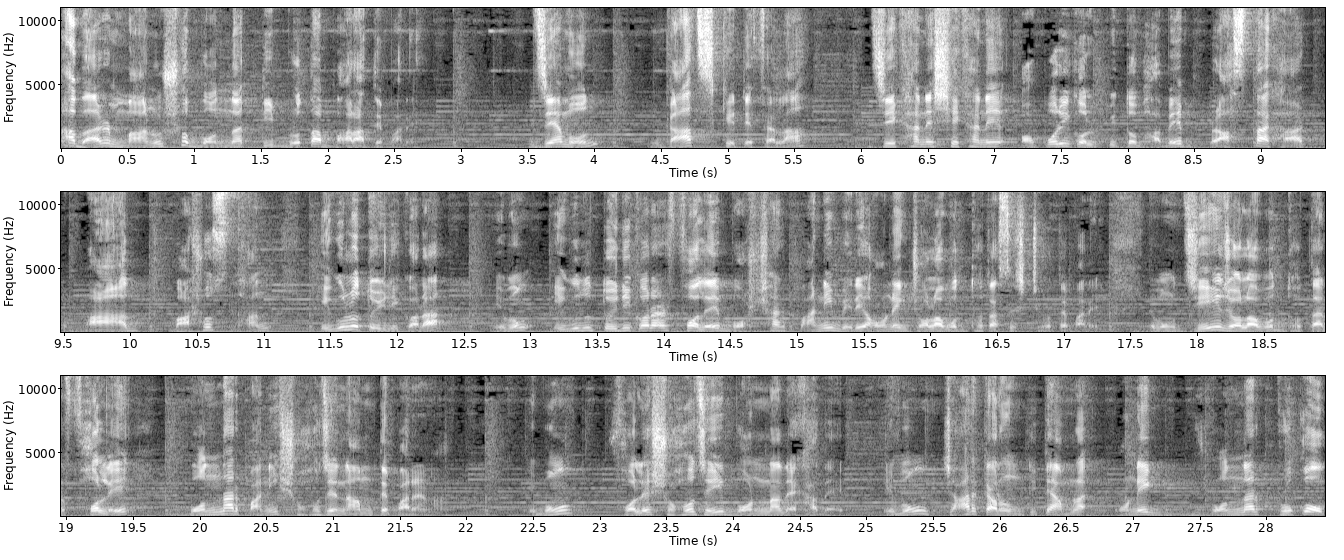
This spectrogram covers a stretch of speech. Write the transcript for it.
আবার মানুষও বন্যার তীব্রতা বাড়াতে পারে। যেমন, গাছ কেটে ফেলা, যেখানে সেখানে অপরিকল্পিতভাবে রাস্তাঘাট, বাঁধ, বাসস্থান এগুলো তৈরি করা এবং এগুলো তৈরি করার ফলে বর্ষার পানি বেড়ে অনেক জলাবদ্ধতা সৃষ্টি হতে পারে এবং যে জলাবদ্ধতার ফলে বন্যার পানি সহজে নামতে পারে না এবং ফলে সহজেই বন্যা দেখা দেয় এবং যার কারণটিতে আমরা অনেক বন্যার প্রকোপ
